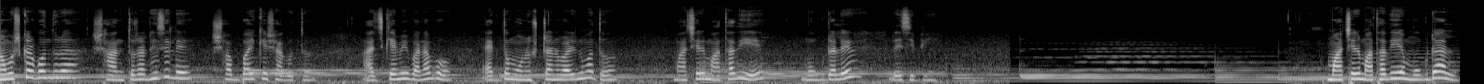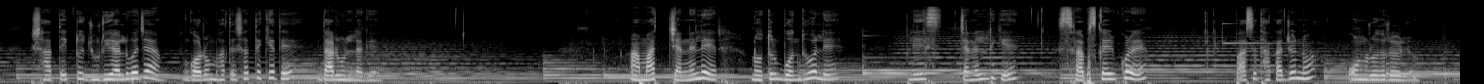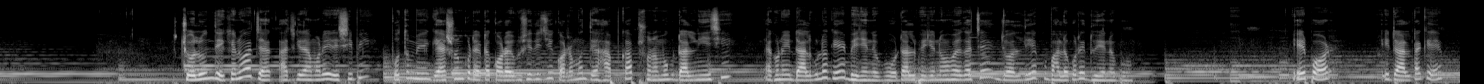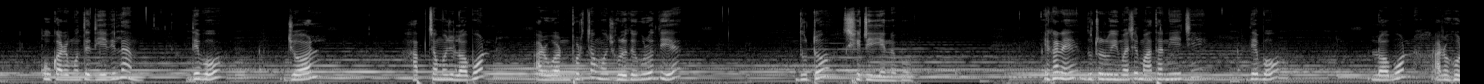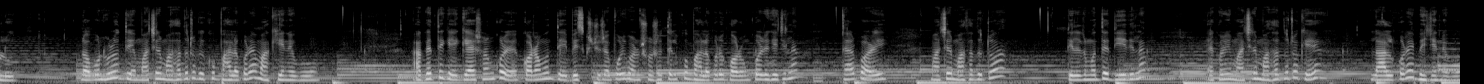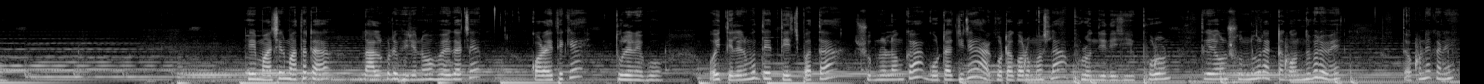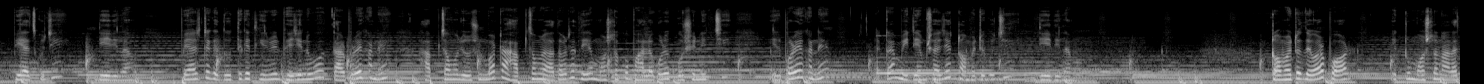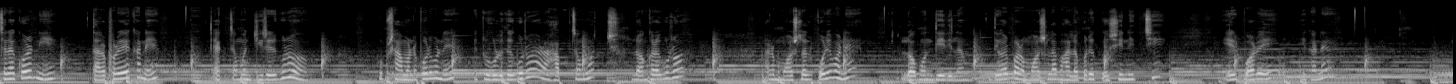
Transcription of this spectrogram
নমস্কার বন্ধুরা শান্তরান হেসেলে সবাইকে স্বাগত। আজকে আমি বানাবো একদম অনুষ্ঠান বাড়ির মতো মাছের মাথা দিয়ে মুগ ডালের রেসিপি মাছের মাথা দিয়ে মুগ ডাল, সাথে একটু জুড়ি আলু ভাজা, গরম ভাতের সাথে খেতে দারুণ লাগে। আমার চ্যানেলের নতুন বন্ধু হলে প্লিজ চ্যানেলটিকে সাবস্ক্রাইব করে পাশে থাকার জন্য অনুরোধ রইল। চলুন দেখে নেওয়া যাক আজকের আমার এই রেসিপি প্রথমে গ্যাস অন করে একটা কড়াই বসিয়ে দিয়েছি কড়ার মধ্যে হাফ কাপ সোনামুখ ডাল নিয়েছি। এখন এই ডালগুলোকে ভেজে নেব। ডাল ভেজে নেওয়া হয়ে গেছে, জল দিয়ে খুব ভালো করে ধুয়ে নেব। এরপর এই ডালটাকে কুকারের মধ্যে দিয়ে দিলাম। দেব জল হাফ চামচ লবণ আর ওয়ান ফোর চামচ হলুদ গুঁড়ো দিয়ে দুটো সিটি দিয়ে নেব। এখানে দুটো রুই মাছের মাথা নিয়েছি। দেব লবণ আর হলুদ। লবণ, হলুদ দিয়ে মাছের মাথা দুটোকে খুব ভালো করে মাখিয়ে নেব। আগে থেকে গ্যাস অন করে করার মধ্যে বেশ কিছুটা পরিমাণ সরষের তেল খুব ভালো করে গরম করে রেখেছিলাম। তারপরে মাছের মাথা দুটো তেলের মধ্যে দিয়ে দিলাম। এখন এই মাছের মাথা দুটোকে লাল করে ভেজে নেব। এই মাছের মাথাটা লাল করে ভেজে নেওয়া হয়ে গেছে। কড়াই থেকে তুলে নেব। ওই তেলের মধ্যে তেজপাতা, শুকনো লঙ্কা, গোটা জিরে আর গোটা গরম মশলা ফোড়ন দিয়ে দিয়েছি। ফোড়ন থেকে যখন সুন্দর একটা গন্ধ বেরোবে তখন এখানে পেঁয়াজ কুচি দিয়ে দিলাম। পেঁয়াজটাকে দু থেকে তিন মিনিট ভেজে নেব। তারপরে এখানে হাফ চামচ রসুন বাটা, হাফ চামচ আদা বাটা দিয়ে মশলা খুব ভালো করে কষে নিচ্ছি। এরপরে এখানে একটা মিডিয়াম সাইজের টমেটো কুচি দিয়ে দিলাম। টমেটো দেওয়ার পর একটু মশলা নাড়াচাড়া করে নিয়ে, তারপরে এখানে এক চামচ জিরের গুঁড়ো, খুব সামান্য পরিমাণে একটু হলুদের গুঁড়ো আর হাফ চামচ লঙ্কার গুঁড়ো আর মশলার পরিমাণে লবণ দিয়ে দিলাম। দেওয়ার পর মশলা ভালো করে কষিয়ে নিচ্ছি। এরপরে এখানে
